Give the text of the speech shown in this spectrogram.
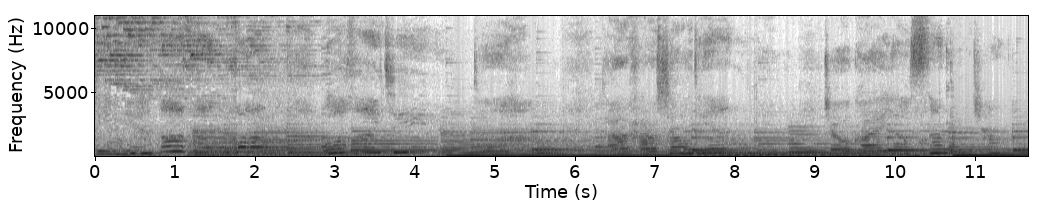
几年的繁华，我还记得，它好像电影，就快要散场。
